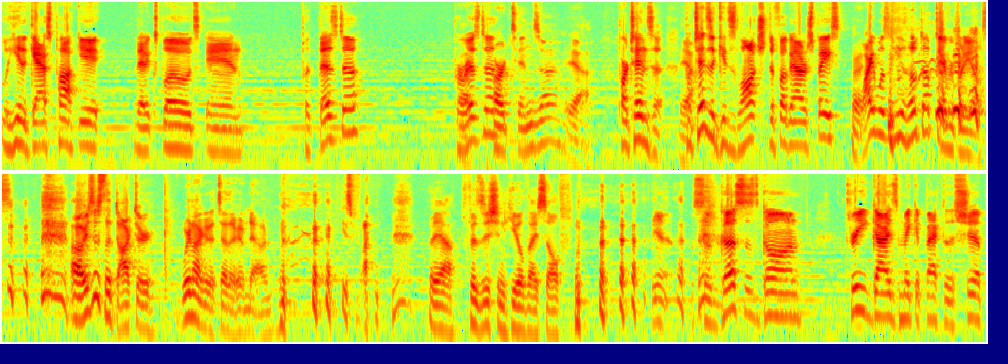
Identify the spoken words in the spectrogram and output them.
we hit a gas pocket that explodes, and Bethesda, Perezda, Partenza, yeah. Partenza, Yeah. Partenza gets launched to fucking outer space. Right. Why wasn't he hooked up to everybody else? Oh, he's just the doctor. We're not going to tether him down. he's fine. Yeah, physician, heal thyself. yeah. So Gus is gone. Three guys make it back to the ship,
